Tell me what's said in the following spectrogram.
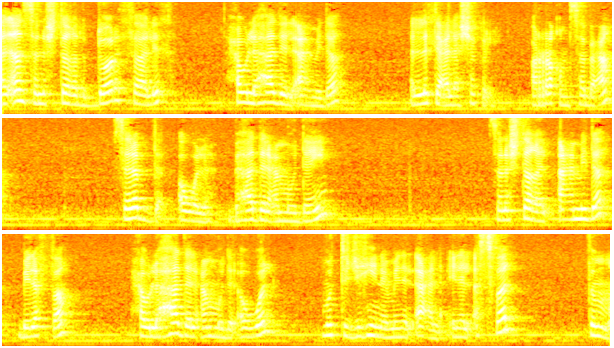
الآن سنشتغل الدور الثالث حول هذه الأعمدة التي على شكل الرقم سبعة. سنبدأ أولا بهذه العمودين. سنشتغل أعمدة بلفة. حول هذا العمود الأول متجهين من الأعلى إلى الأسفل ثم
